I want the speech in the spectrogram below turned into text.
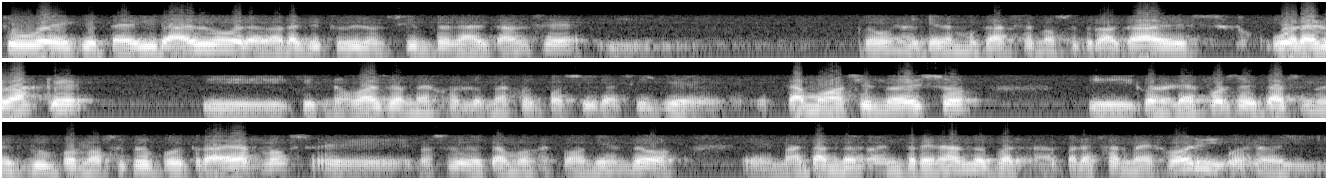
tuve que pedir algo, la verdad que estuvieron siempre al alcance y lo único que tenemos que hacer nosotros acá es jugar al básquet y que nos vaya mejor, lo mejor posible, así que estamos haciendo eso y con el esfuerzo que está haciendo el club por nosotros, por traernos, eh, nosotros lo estamos respondiendo, eh, matándonos, entrenando para, para ser mejor y bueno, y,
